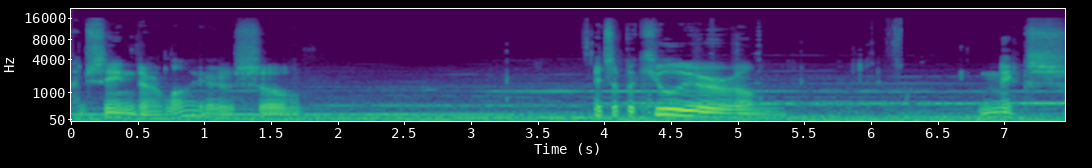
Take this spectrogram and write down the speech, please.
I'm saying they're liars, so it's a peculiar um, mix.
